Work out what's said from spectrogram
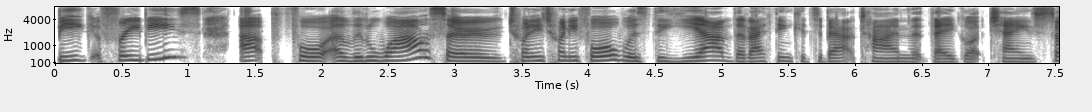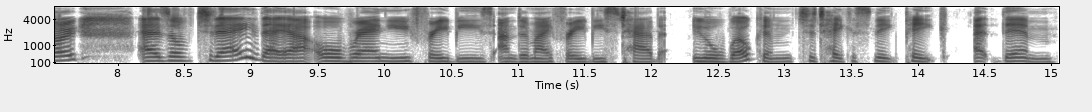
big freebies up for a little while. So 2024 was the year that I think it's about time that they got changed. So as of today, they are all brand new freebies under my freebies tab. You're welcome to take a sneak peek at them.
